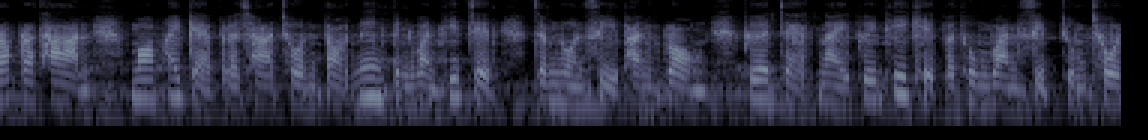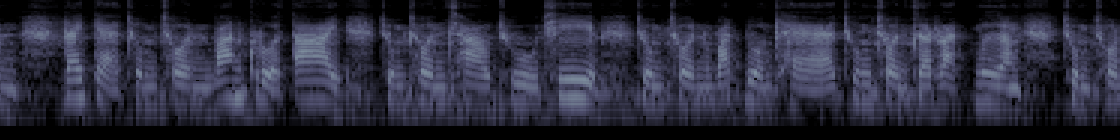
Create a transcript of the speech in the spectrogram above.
รับประทาน มอบให้แก่ประชาชนต่อเนื่องเป็นวันที่ 7จำนวน 4,000 กล่อง เพื่อแจกในพื้นที่เขตปทุมวัน 10 ชุมชน ได้แก่ชุมชน บ้านครัวใต้ ชุมชนชาวชูชีพ ชุมชนวัดดวงแข ชุมชนจรัดเมือง ชุมชน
